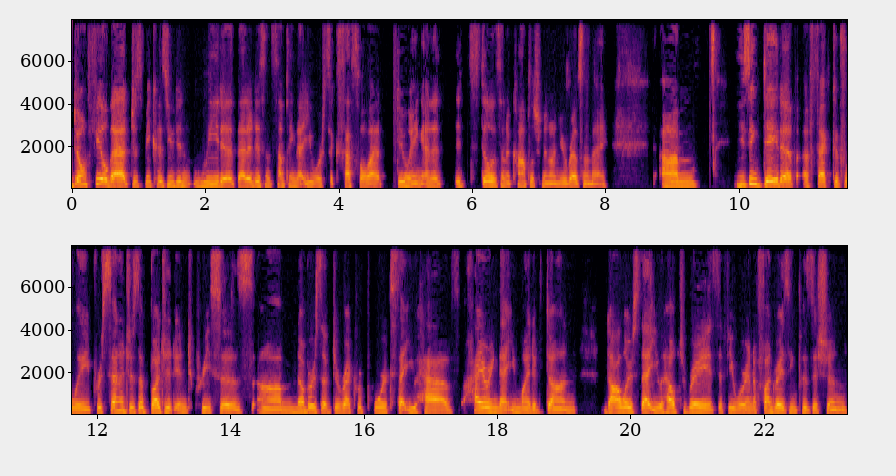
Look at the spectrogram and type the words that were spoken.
don't feel that just because you didn't lead it, that it isn't something that you were successful at doing and it, it still is an accomplishment on your resume. Um, using data effectively, percentages of budget increases, um, numbers of direct reports that you have, hiring that you might have done, dollars that you helped raise if you were in a fundraising position,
